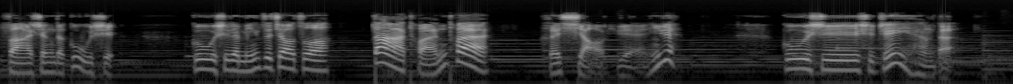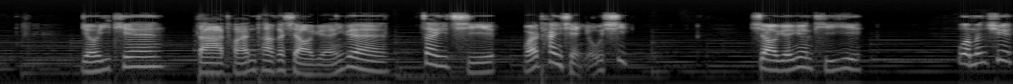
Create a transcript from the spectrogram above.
发生的故事。故事的名字叫做《大团团和小圆圆》。故事是这样的：有一天。大团团和小圆圆在一起玩探险游戏。小圆圆提议：“我们去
